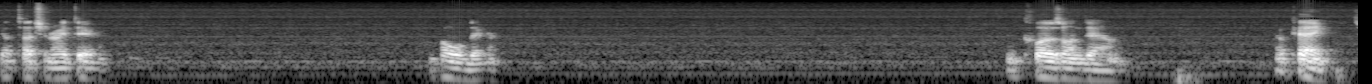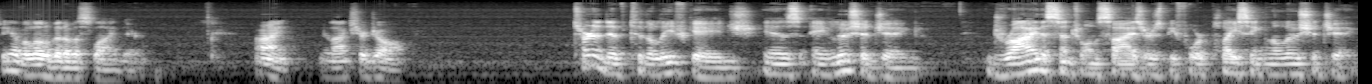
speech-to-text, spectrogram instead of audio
Feel touching right there. Hold there. And close on down. Okay, so you have a little bit of a slide there. All right, relax your jaw. Alternative to the leaf gauge is a Lucia jig. Dry the central incisors before placing the Lucia jig.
